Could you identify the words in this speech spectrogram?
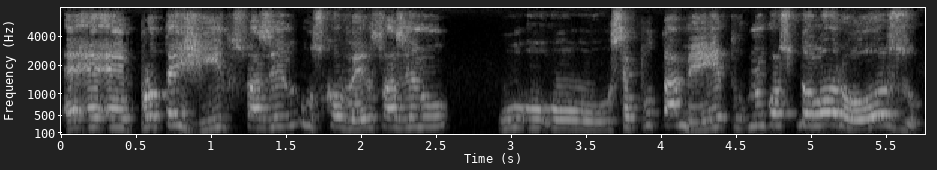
é, é, é protegidos, fazendo os coveiros fazendo o, o, o, sepultamento, um negócio doloroso.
